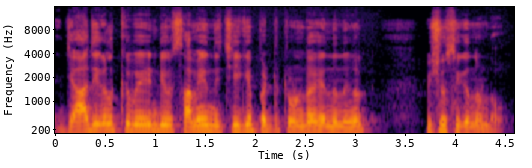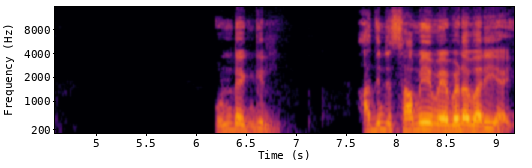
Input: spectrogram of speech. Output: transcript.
ജാതികൾക്ക് വേണ്ടി ഒരു സമയം നിശ്ചയിക്കപ്പെട്ടിട്ടുണ്ട് എന്ന് നിങ്ങൾ വിശ്വസിക്കുന്നുണ്ടോ? ഉണ്ടെങ്കിൽ അതിന്റെ സമയം എവിടെ വരെയായി?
